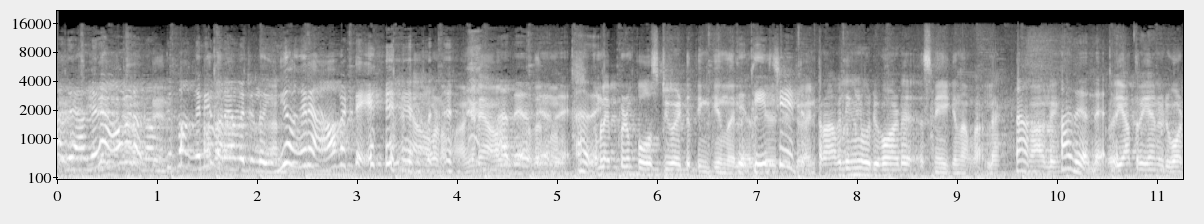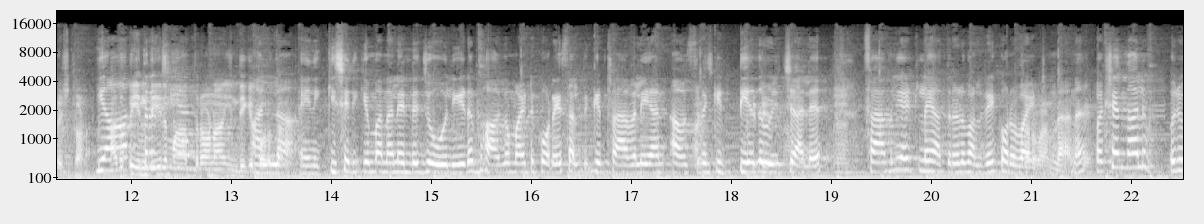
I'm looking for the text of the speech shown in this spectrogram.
അതെ അങ്ങനെ ആവണം. നമുക്കിപ്പോ അങ്ങനെ പറയാൻ പറ്റുള്ളൂ. ഇനിയും അങ്ങനെ ആവട്ടെ. അതെ അതെ അതെ എപ്പോഴും പോസിറ്റീവായിട്ട് തിങ്ക് ചെയ്യുന്നല്ലേ തീർച്ചയായിട്ടും. ട്രാവലിംഗ് ഒരുപാട് സ്നേഹിക്കുന്ന ആളല്ലേ യാത്ര ചെയ്യാൻ ഒരുപാട് ഇഷ്ടമാണ്. ഇന്ത്യയിൽ മാത്രമാണോ ഇന്ത്യയ്ക്ക് അല്ല എനിക്ക് ശരിക്കും പറഞ്ഞാൽ എന്റെ ജോലിയുടെ ഭാഗമായിട്ട് കുറെ സ്ഥലത്തേക്ക് ട്രാവൽ ചെയ്യാൻ അവസരം കിട്ടിയത് ഒഴിച്ചാൽ ഫാമിലി ആയിട്ടുള്ള യാത്രകൾ വളരെ കുറവായിട്ടുള്ളതാണ്. പക്ഷെ എന്നാലും ഒരു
